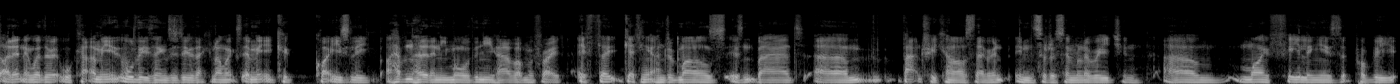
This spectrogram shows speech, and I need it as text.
I don't know whether it will. Cut, I mean, all these things to do with economics. I mean, it could quite easily. I haven't heard any more than you have. I'm afraid. If they, getting 100 miles isn't bad, um, battery cars they're in, in sort of similar region. Um, my feeling is that probably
